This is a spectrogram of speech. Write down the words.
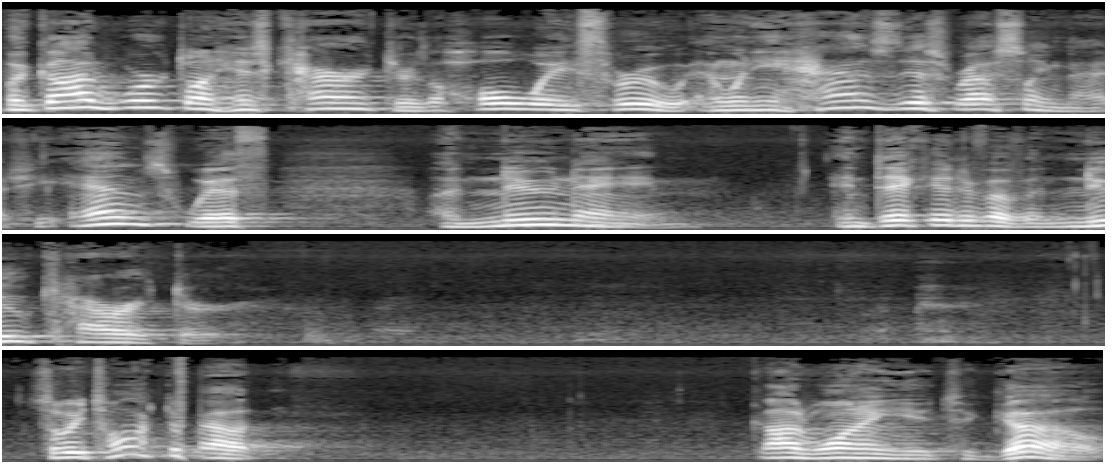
but God worked on his character the whole way through, and when he has this wrestling match, he ends with a new name, indicative of a new character. So we talked about God wanting you to go,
